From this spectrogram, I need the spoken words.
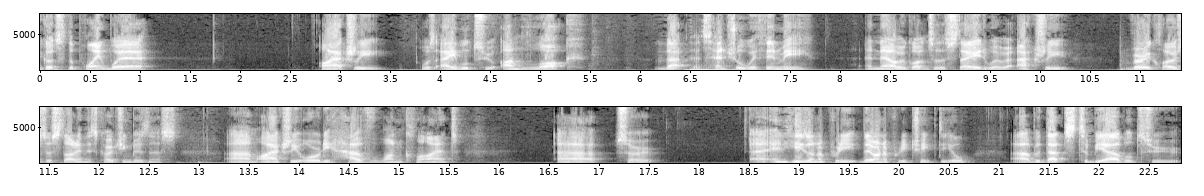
got to the point where I actually was able to unlock that potential within me. And now we've gotten to the stage where we're actually very close to starting this coaching business. Um, I actually already have one client. Uh, so, and he's on a pretty, they're on a pretty cheap deal. Uh, but that's to be able to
